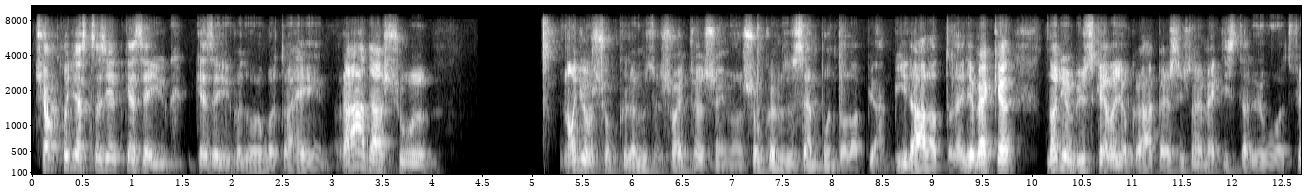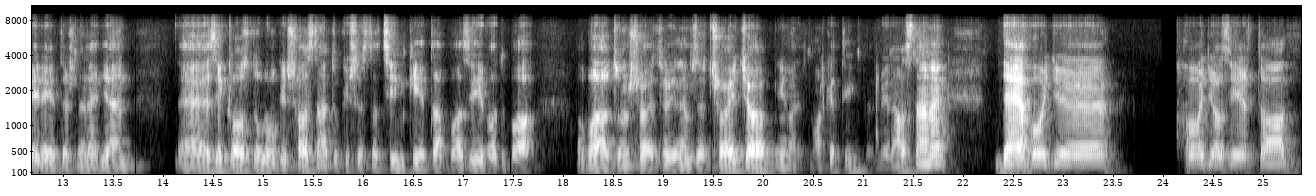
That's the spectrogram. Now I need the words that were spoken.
Csak hogy ezt azért kezeljük, kezeljük a dolgot a helyén. Ráadásul nagyon sok különböző sajtverseny van, sok különböző szempont alapján, bírálattal, egyebekkel. Nagyon büszke vagyok rá, persze, és nagyon megtisztelő volt, félreértés ne legyen, ez egy klassz dolog, és használtuk is ezt a címkét abba az évadba, a Balaton sajtra, a nemzet sajtja, nyilván ez marketing, mert miért ne használnánk, de hogy, hogy azért a,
